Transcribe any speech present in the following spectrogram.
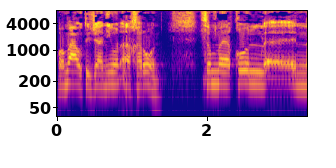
ومعه تجانيون آخرون. ثم يقول إن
